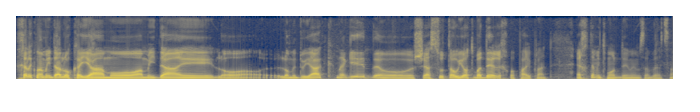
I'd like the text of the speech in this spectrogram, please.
חלק מהמידע לא קיים, או המידע אה, לא, לא מדויק נגיד, או שעשו טעויות בדרך ב pipeline. איך אתם מתמודדים עם זה בעצם?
